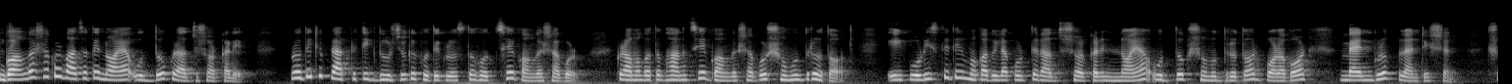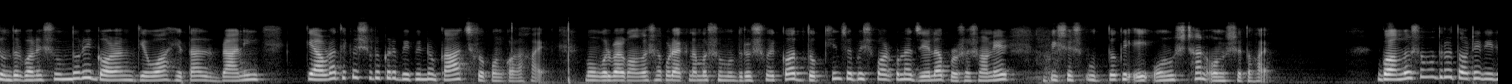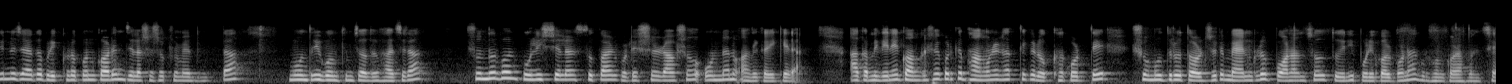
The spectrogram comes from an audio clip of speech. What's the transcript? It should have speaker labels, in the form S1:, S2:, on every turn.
S1: গঙ্গাসাগর বাঁচাতে নয়া উদ্যোগ রাজ্য সরকারের। প্রতিটি প্রাকৃতিক দুর্যোগে ক্ষতিগ্রস্ত হচ্ছে গঙ্গাসাগর। ক্রমাগত ভাঙছে গঙ্গাসাগর সমুদ্র তট। এই পরিস্থিতির মোকাবিলা করতে রাজ্য সরকারের নয়া উদ্যোগ সমুদ্র তট বরাবর ম্যানগ্রোভ প্ল্যান্টেশন সুন্দরবনের সুন্দরী গরান, গেওয়া, হেতাল ব্রানি কেওড়া থেকে শুরু করে বিভিন্ন গাছ রোপণ করা হয়। মঙ্গলবার গঙ্গাসাগর এক নম্বর সমুদ্র সৈকত দক্ষিণ চব্বিশ পরগনা জেলা প্রশাসনের বিশেষ উদ্যোগে এই অনুষ্ঠান অনুষ্ঠিত হয়। গঙ্গা সমুদ্র তটে বিভিন্ন জায়গা বৃক্ষরোপণ করেন জেলাশাসক সুমের গুপ্তা, মন্ত্রী বঙ্কিমচন্দ্র হাজরা, সুন্দরবন পুলিশ জেলার সুপার কোটেশ্বর রাও সহ অন্যান্য আধিকারিকেরা। আগামী দিনে গঙ্গাসাগরকে ভাঙনের হাত থেকে রক্ষা করতে সমুদ্র তর্জরে ম্যানগ্রোভ বনাঞ্চল তৈরি পরিকল্পনা গ্রহণ করা হয়েছে।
